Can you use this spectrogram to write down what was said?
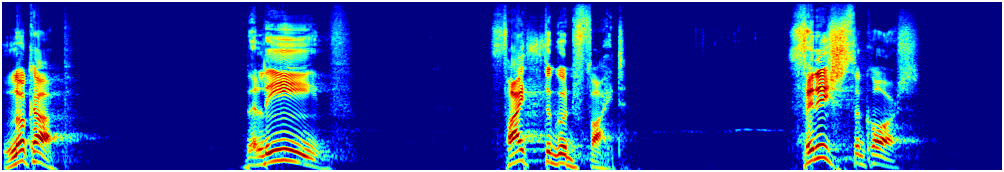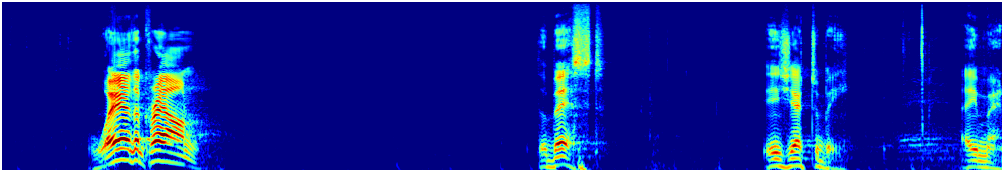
look up, believe, fight the good fight, finish the course, wear the crown. The best is yet to be. Amen.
